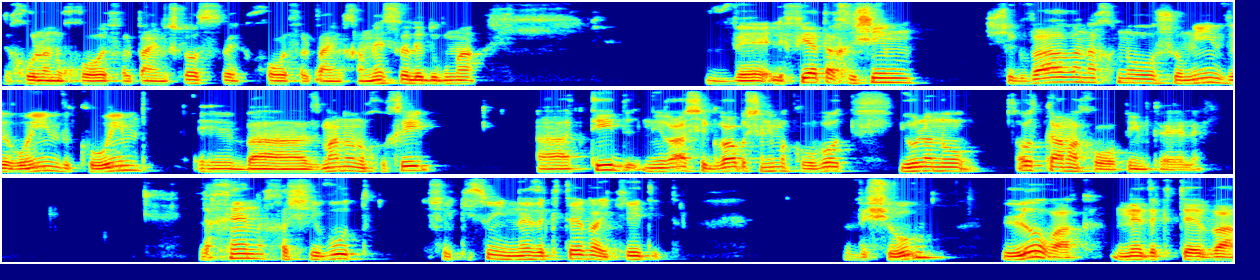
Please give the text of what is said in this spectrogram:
זכו לנו חורף 2013, חורף 2015 לדוגמה, ולפי התרחישים שכבר אנחנו שומעים ורואים וקוראים אה, בזמן הנוכחי, העתיד נראה שכבר בשנים הקרובות יהיו לנו עוד כמה חורפים כאלה. לכן חשיבות של כיסוי נזק טבע היא קריטית. ושוב, לא רק נזק טבע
